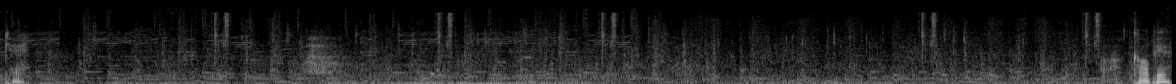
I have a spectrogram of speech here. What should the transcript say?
Okay. Come up here.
